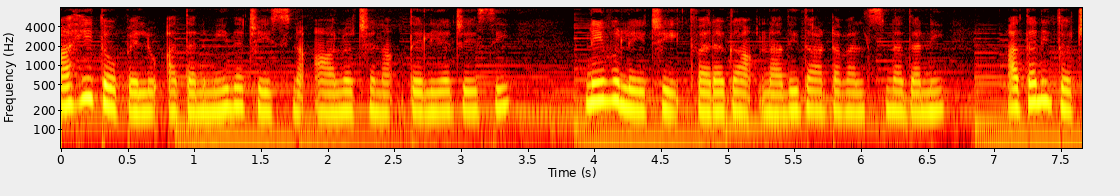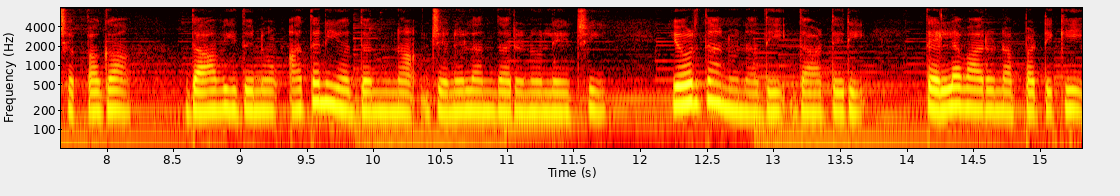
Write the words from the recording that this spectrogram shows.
అహితోపెలు అతని మీద చేసిన ఆలోచన తెలియజేసి నీవు లేచి త్వరగా నది దాటవలసినదని అతనితో చెప్పగా దావీదును అతని యొద్దనున్న జనులందరూ లేచి యోర్దాను నది దాటిరి. తెల్లవారునప్పటికీ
